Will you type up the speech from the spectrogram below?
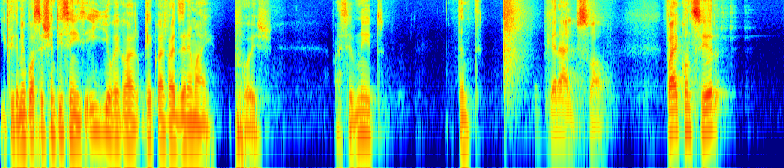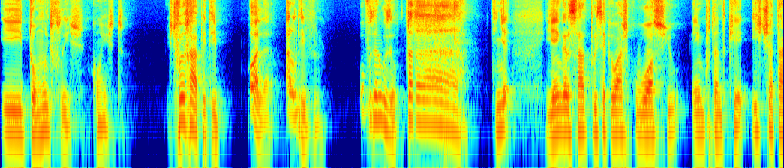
E queria também que vocês sentissem isso. E o que é que, o que, é que vai dizer em maio? Pois vai ser bonito. Portanto, caralho, pessoal. Vai acontecer e estou muito feliz com isto. Isto foi rápido, tipo, olha, ar livre, vou fazer um museu. Tinha... E é engraçado, por isso é que eu acho que o ócio é importante que é. Isto já está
